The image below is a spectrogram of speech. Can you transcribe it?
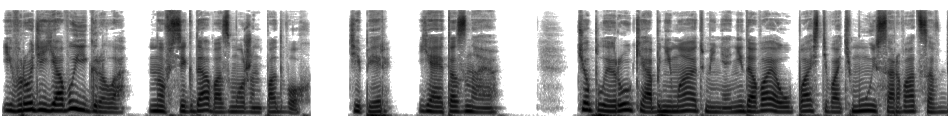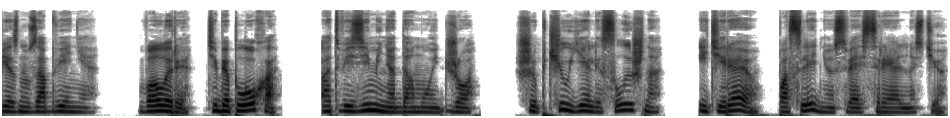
И вроде я выиграла, но всегда возможен подвох. Теперь я это знаю. Теплые руки обнимают меня, не давая упасть во тьму и сорваться в бездну забвения. «Валери, тебе плохо?» «Отвези меня домой, Джо». Шепчу еле слышно и теряю последнюю связь с реальностью.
